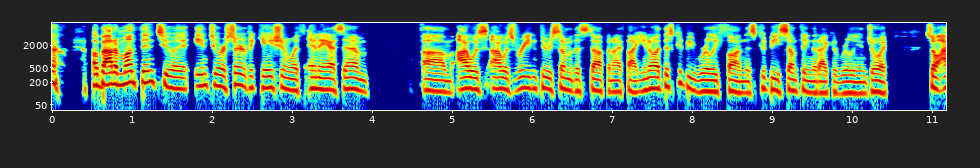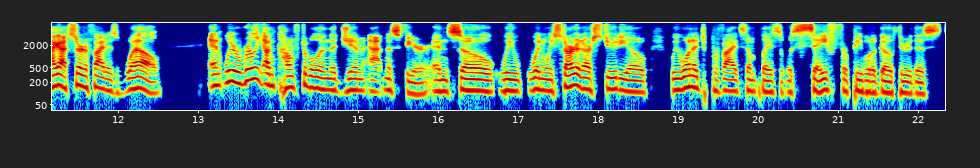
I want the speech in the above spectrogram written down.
about a month into it, into her certification with NASM, um, I was I was reading through some of the stuff, and I thought, you know what, this could be really fun. This could be something that I could really enjoy. So I got certified as well, and we were really uncomfortable in the gym atmosphere. And so we, when we started our studio, we wanted to provide some place that was safe for people to go through this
